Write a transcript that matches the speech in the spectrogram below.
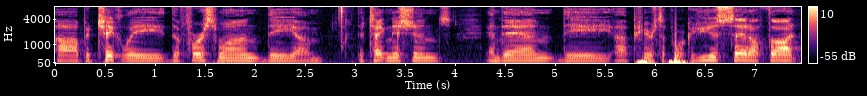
uh, particularly the first one, the um, the technicians, and then the uh, peer support? Because you just said I thought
